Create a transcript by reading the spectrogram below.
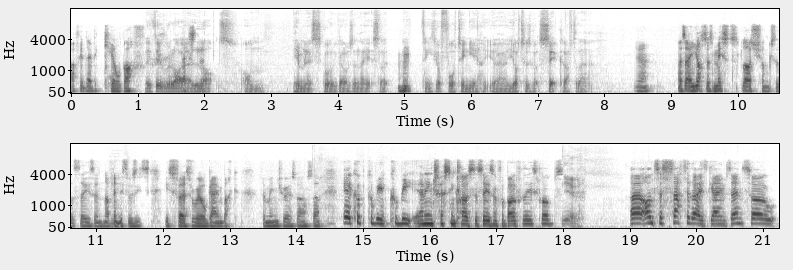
I think they'd have killed off. They do rely Leicester. a lot on Jimenez to score the goals, don't they? It's like Mm-hmm. I think he's got 14 year. Uh, Jota's got six after that. Yeah. I say Jota's missed large chunks of the season. I think this was his, his first real game back from injury as well. So yeah, it could could be could be an interesting close to the season for both of these clubs. Yeah. Uh, on to Saturday's games then. So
